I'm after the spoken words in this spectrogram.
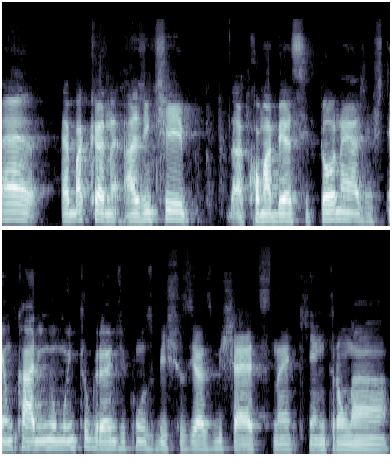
É, é bacana. A gente, como a Bea citou, né, a gente tem um carinho muito grande com os bichos e as bichetes, né, que entram na,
